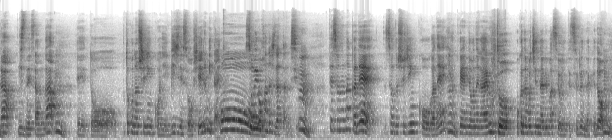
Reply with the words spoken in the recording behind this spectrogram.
が、うん狐さんが、うん。えー、と男の主人公にビジネスを教えるみたいなほそういうお話だったんですよ、うん。でその中でその主人公がねうん100円でお願い事をお金持ちになりますようにってするんだけど、うん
